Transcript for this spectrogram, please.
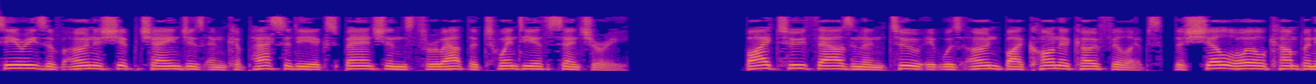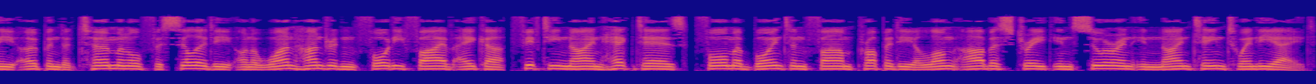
series of ownership changes and capacity expansions throughout the 20th century. By 2002 it was owned by ConocoPhillips. The Shell Oil Company opened a terminal facility on a 145-acre (59 hectares) former Boynton Farm property along Arbor Street in Sewaren in 1928.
